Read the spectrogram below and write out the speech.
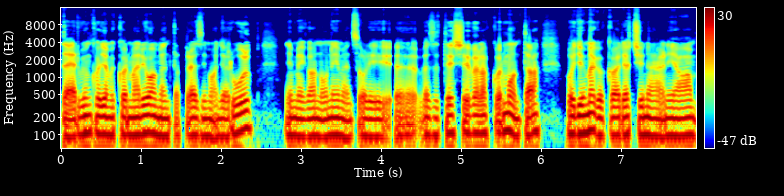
tervünk, hogy amikor már jól ment a Prezi Magyarul, én még annó német Zoli vezetésével, akkor mondta, hogy ő meg akarja csinálni a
